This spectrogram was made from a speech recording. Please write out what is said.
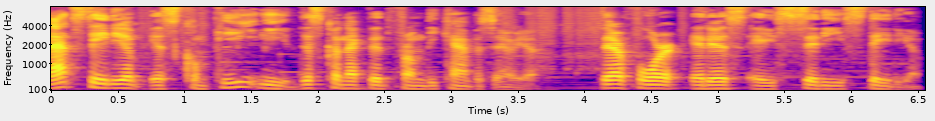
That stadium is completely disconnected from the campus area. Therefore, it is a city stadium.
